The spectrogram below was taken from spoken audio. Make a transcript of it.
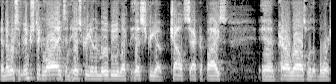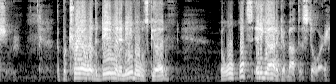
and there were some interesting lines in history in the movie, like the history of child sacrifice and parallels with abortion. The portrayal of the demon and evil was good. But what's idiotic about this story?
